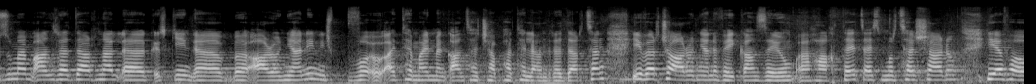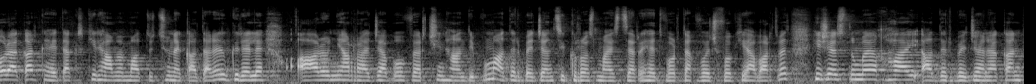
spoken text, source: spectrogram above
ուզում եմ անդրադառնալ կրկին Արոնյանին, ինչ այդ թեմային մենք անցաչափաթել անդրադարձանք։ Ի վերջո Արոնյանը Վեյկանզեում հաղթեց այս մրցաշարում եւ օրակարգը հետաքրքիր համեմատություն է կատարել, գրել է Արոնյան Ռաջաբով վերջին հանդիպումը ադրբեջանցի գրոսմայստերի հետ, որտեղ ոչ ոքի ավարտվեց, հիշեցնում է հայ-ադրբեջանական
